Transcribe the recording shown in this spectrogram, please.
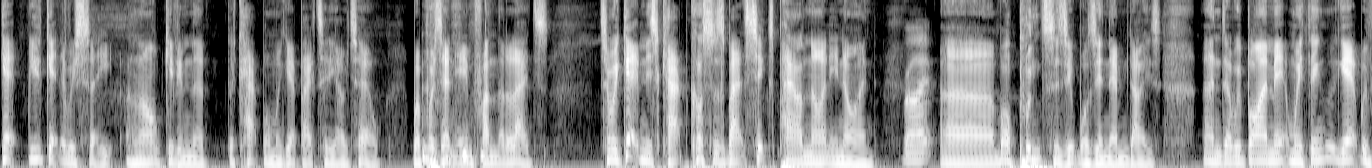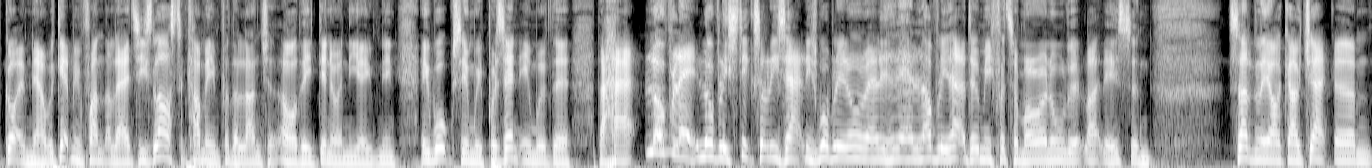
get You get the receipt, and I'll give him the, the cap when we get back to the hotel. We'll present it in front of the lads. So we get him this cap, cost us about £6.99. Right. uh, well, punts as it was in them days. And uh, we buy him it, and we think, yeah, we've got him now. We get him in front of the lads. He's last to come in for the lunch or the dinner in the evening. He walks in, we present him with the, the hat. Lovely, lovely. Sticks on his hat, and he's wobbling all around. He's yeah, lovely. That'll do me for tomorrow, and all that like this. And suddenly I go, Jack, um,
